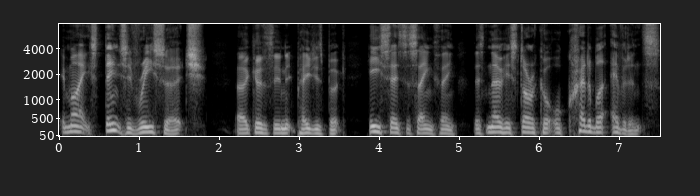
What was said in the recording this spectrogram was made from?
in my extensive research, uh, courtesy Nick Page's book, he says the same thing. There's no historical or credible evidence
